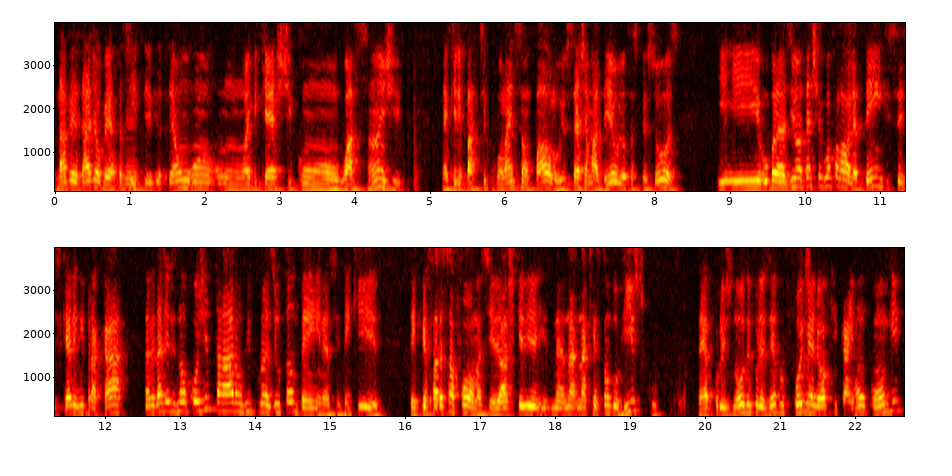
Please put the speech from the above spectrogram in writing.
Na verdade, Alberto, assim, teve até um, um, um webcast com o Assange, né, que ele participou lá em São Paulo, e o Sérgio Amadeu e outras pessoas, e, e o Brasil até chegou a falar, olha, tem que vocês querem vir para cá. Na verdade, eles não cogitaram vir para o Brasil também, né? Assim, tem que tem que pensar dessa forma. Assim, eu acho que ele na, na questão do risco, né? Para o Snowden, por exemplo, foi melhor ficar em Hong Kong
